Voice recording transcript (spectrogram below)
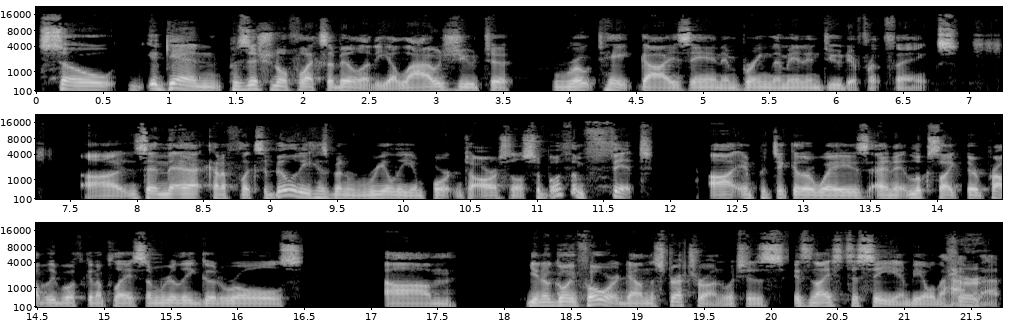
So again, positional flexibility allows you to rotate guys in and bring them in and do different things. Uh, and that kind of flexibility has been really important to Arsenal. So both of them fit uh, in particular ways, and it looks like they're probably both going to play some really good roles um, you know, going forward down the stretch run, which is is nice to see and be able to have sure. that.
